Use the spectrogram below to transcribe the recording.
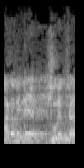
আগামী দিনের শুভেচ্ছা।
